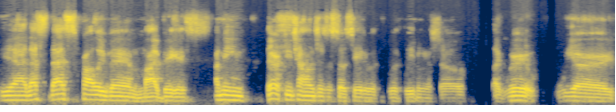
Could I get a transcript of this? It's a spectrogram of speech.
Yeah, that's that's probably been my biggest. I mean, there are a few challenges associated with with leading the show. Like we're we are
